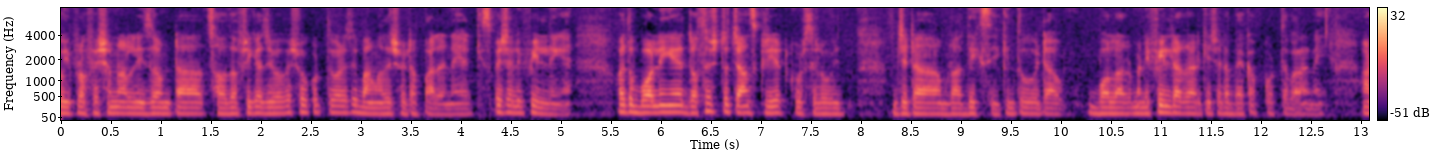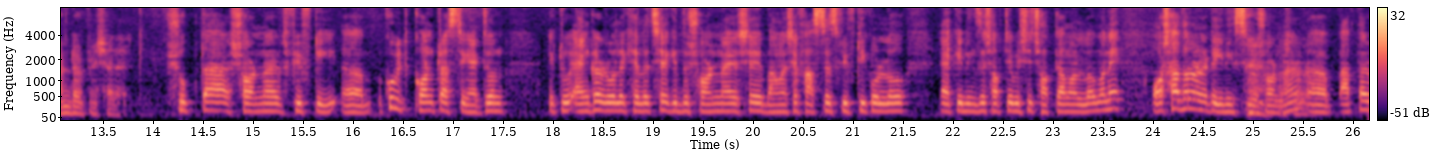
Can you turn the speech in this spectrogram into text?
ওই প্রফেশনালিজমটা সাউথ আফ্রিকা যেভাবে শো করতে পারেছে বাংলাদেশ ওইটা পারে নাই আর কি স্পেশালি ফিল্ডিংয়ে হয়তো বোলিংয়ে যথেষ্ট চান্স ক্রিয়েট করছিল ওই যেটা আমরা দেখছি, কিন্তু ওইটা বলার মানে ফিল্ডার আর কি সেটা ব্যাক আপ করতে পারে নাই আন্ডার প্রেশারে আর কি। সুপ্তা স্বর্ণার ফিফটি খুবই কন্ট্রাস্টিং একজন একটু অ্যাঙ্কার রোলে খেলেছে, কিন্তু স্বর্ণা এসে বাংলাদেশে ফাস্টেস্ট ফিফটি করল এক ইনিংসে সবচেয়ে বেশি ছক্কা মারলো। মানে অসাধারণ একটা ইনিংস ছিল স্বর্ণার। আপনার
